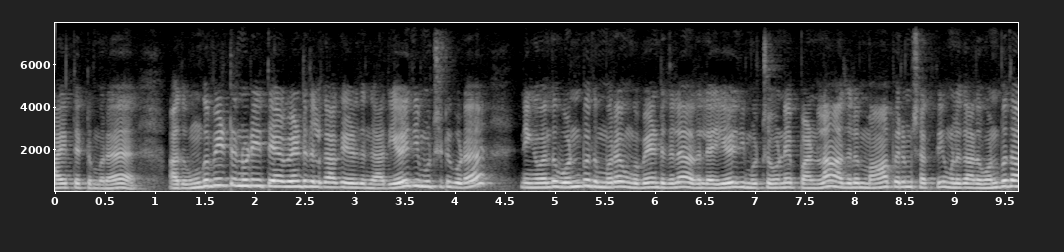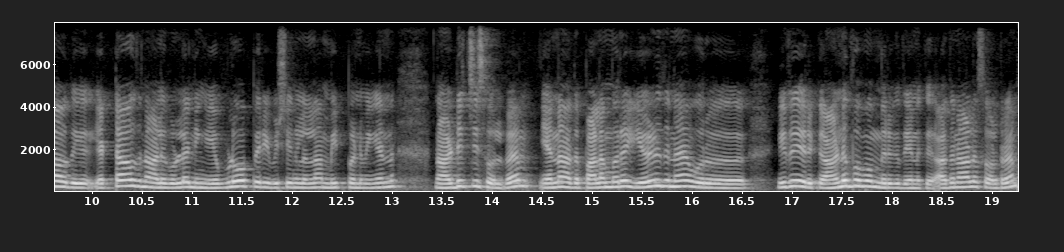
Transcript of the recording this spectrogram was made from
ஆயிரத்தெட்டு முறை. அது உங்கள் வீட்டினுடைய தே வேண்டுதலுக்காக எழுதுங்க. அது எழுதி முடிச்சுட்டு கூட நீங்கள் வந்து ஒன்பது முறை உங்கள் வேண்டுதலை அதில் எழுதி முடிச்ச உடனே பண்ணலாம். அதில் மாபெரும் சக்தி உங்களுக்கு அந்த ஒன்பதாவது எட்டாவது நாளுக்குள்ளே நீங்கள் எவ்வளோ பெரிய விஷயங்களெல்லாம் மீட் பண்ணுவீங்கன்னு நான் அடித்து சொல்வேன். ஏன்னா அதை பலமுறை எழுதின ஒரு இது இருக்குது அனுபவம் இருக்குது எனக்கு. அதனால் சொல்கிறேன்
